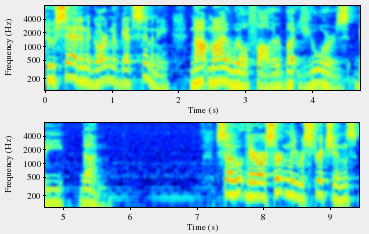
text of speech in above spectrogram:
who said in the Garden of Gethsemane, Not my will, Father, but yours be done. So there are certainly restrictions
